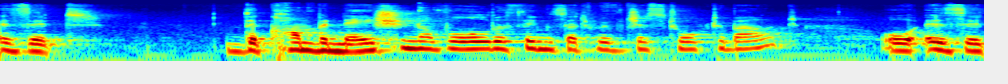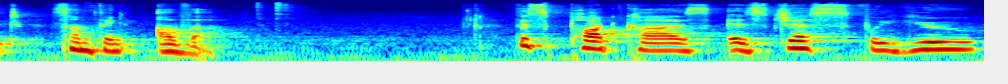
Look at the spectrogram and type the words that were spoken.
Is it the combination of all the things that we've just talked about, or is it something other? This podcast is just for you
